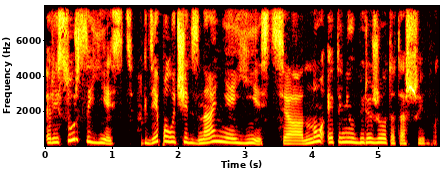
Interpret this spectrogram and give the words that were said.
ресурсы есть, где получить знания есть, а, но это не убережет от ошибок.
